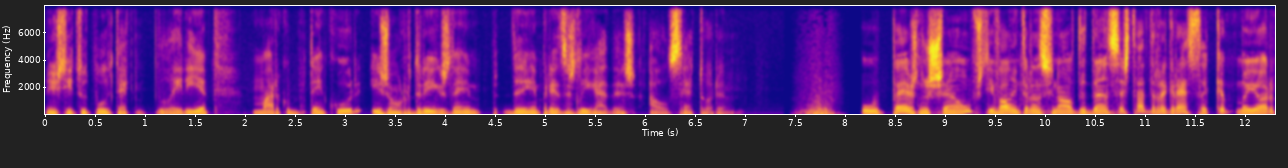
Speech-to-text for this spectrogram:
no Instituto Politécnico de Leiria, Marco Betancourt e João Rodrigues, de empresas ligadas ao setor. O Pés no Chão, Festival Internacional de Dança, está de regresso a Campo Maior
